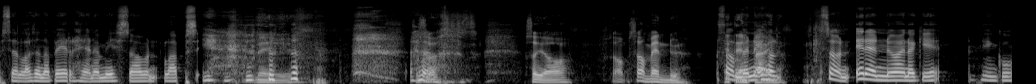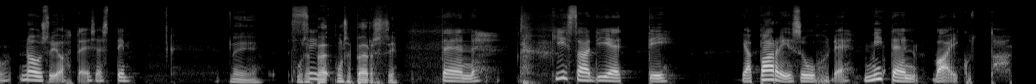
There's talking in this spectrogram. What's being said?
sellaisena perheenä, missä on lapsi. niin. se, se, joo, se on, se on mennyt Se on, mennyt ihan, se on edennyt ainakin niin kuin nousujohteisesti. Niin, kun se, Sit- pö, kun se pörssi. Sitten kisadietti ja parisuhde, miten vaikuttaa?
